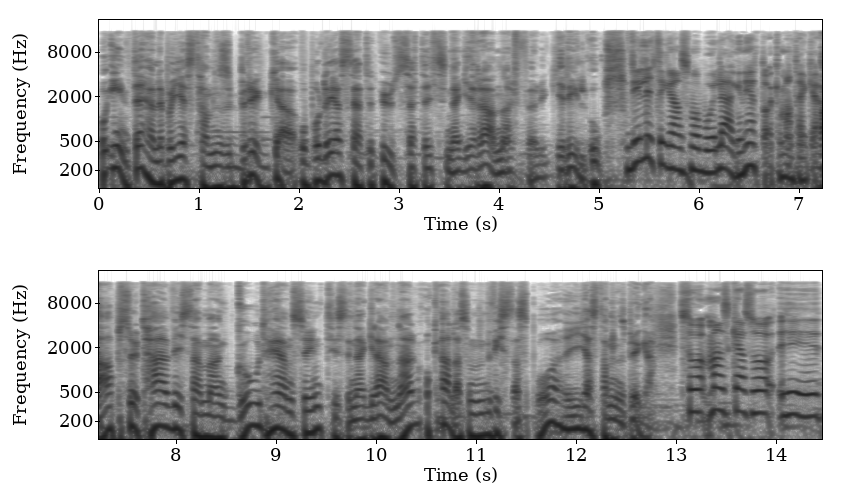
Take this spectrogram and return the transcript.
och inte heller på gästhamnens brygga och på det sättet utsätter sina grannar för grillos. Det är lite grann som att bo i lägenhet då kan man tänka. Absolut, här visar man god hänsyn till sina grannar och alla som vistas på gästhamnens brygga. Så man ska alltså eh,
